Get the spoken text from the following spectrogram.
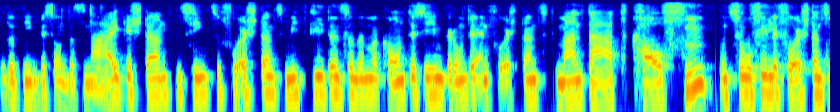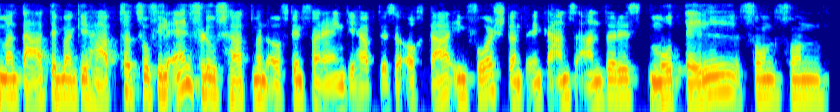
oder die ihm besonders nahe gestanden sind zu Vorstandsmitgliedern, sondern man konnte sich im Grunde ein Vorstandsmandat kaufen und so viele Vorstandsmandate man gehabt hat, so viel Einfluss hat man auf den Verein gehabt. Also auch da im Vorstand ein ganz ganz anderes Modell von, von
